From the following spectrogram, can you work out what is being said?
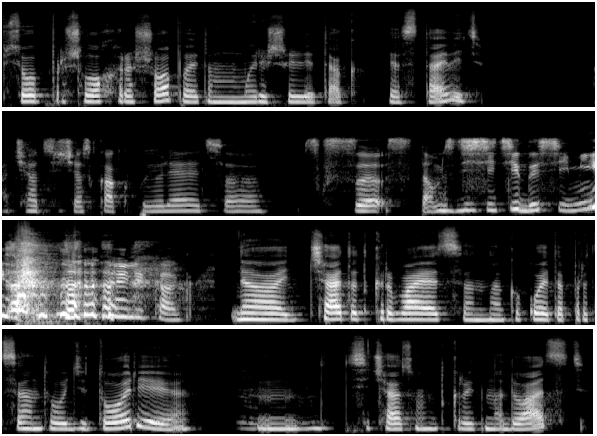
все прошло хорошо, поэтому мы решили так и оставить. А чат сейчас как появляется? С, с, там, с 10 до 7 или как? А, чат открывается на какой-то процент аудитории. Сейчас он открыт на 20.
